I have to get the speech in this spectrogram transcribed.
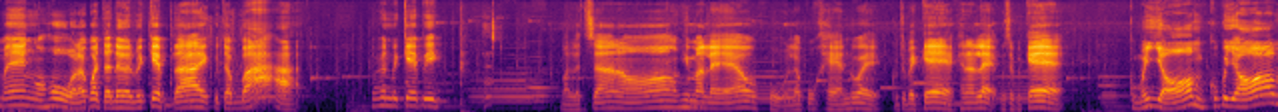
แม่งโอ้โห แล้วกว่าจะเดินไปเก็บได้กูจะบ้าต้องขึ้นไปเก็บอีกมาแล้วจ้าน้องพี่มาแล้วโหแล้วกูแค้นด้วย กูจะไปแก้แค่นั้นแหละกูจะไปแก้ กูไม่ยอม กูไม่ยอม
